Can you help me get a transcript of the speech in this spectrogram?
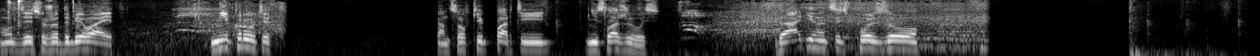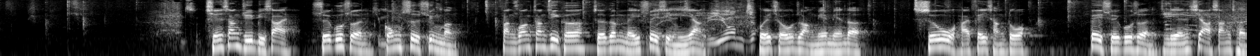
Вот здесь уже добивает. Не крутит. В концовке партии не сложилось. Да, 11 в пользу 前三局比赛，水谷隼攻势迅猛，反观张继科则跟没睡醒一样， прием. 回球软绵绵的，失误还非常多，被水谷隼连下三城。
